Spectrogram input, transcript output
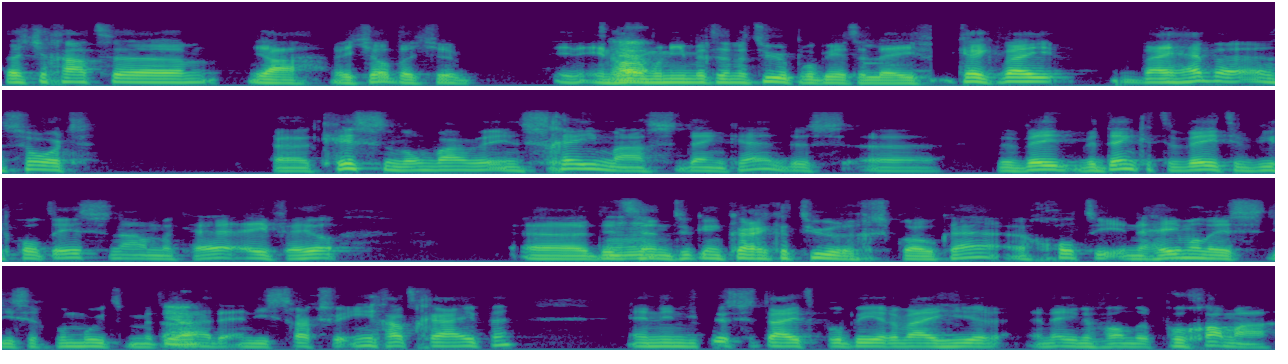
dat je gaat, ehm, ja, weet je wel, dat je in, in Ja. harmonie met de natuur probeert te leven. Kijk, wij, wij hebben een soort christendom waar we in schema's denken. Hè? Dus eh, we, weet, we denken te weten wie God is, namelijk hè, even heel. eh, dit Mhm. zijn natuurlijk in karikaturen gesproken. Hè? Een God die in de hemel is, die zich bemoeit met Ja. aarde en die straks weer in gaat grijpen. En in die tussentijd proberen wij hier een een of ander programma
